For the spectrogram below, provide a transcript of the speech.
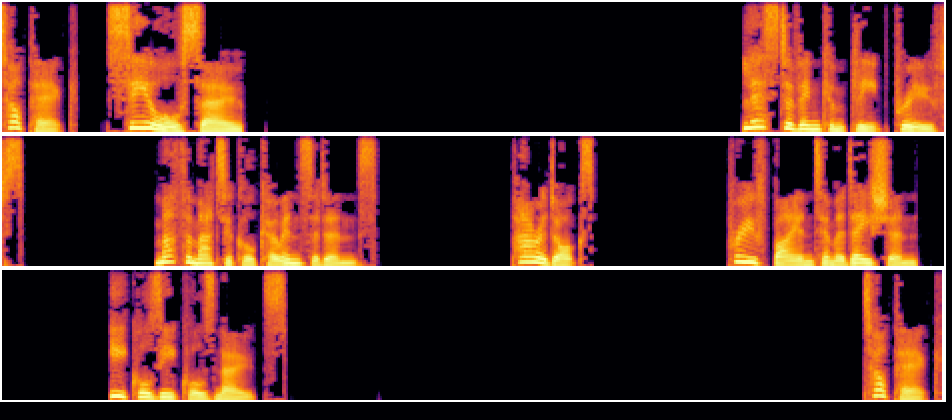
Topic. See also. List of incomplete proofs. Mathematical coincidence. Paradox. Proof by intimidation. Notes. Topic.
